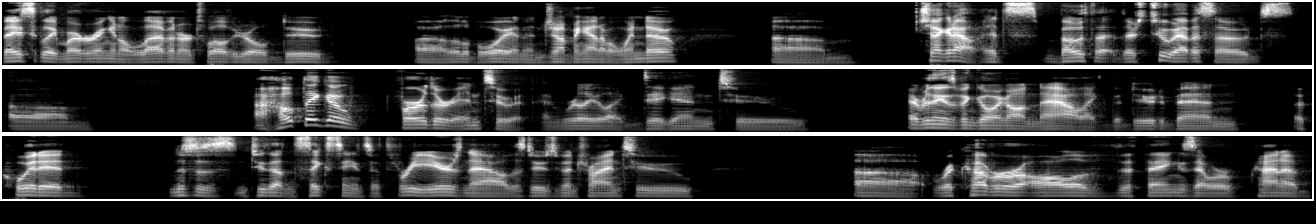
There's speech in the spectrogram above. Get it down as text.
basically murdering an 11 or 12 year old dude, a little boy, and then jumping out of a window. Um, check it out. It's both. Uh, there's two episodes. Um, I hope they go further into it and really like dig into everything that's been going on now. Like the dude had been acquitted. This is in 2016, so three years now. This dude's been trying to uh, recover all of the things that were kind of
